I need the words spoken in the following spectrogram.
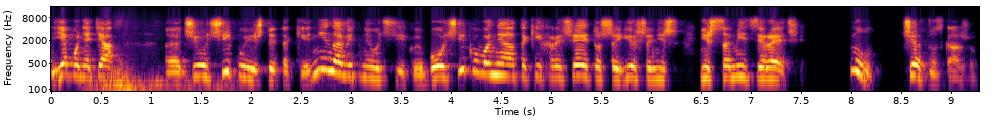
Є поняття, е, чи очікуєш ти таке? Ні, навіть не очікую, бо очікування таких речей то ще гірше, ніж, ніж самі ці речі. Ну, чесно скажу.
